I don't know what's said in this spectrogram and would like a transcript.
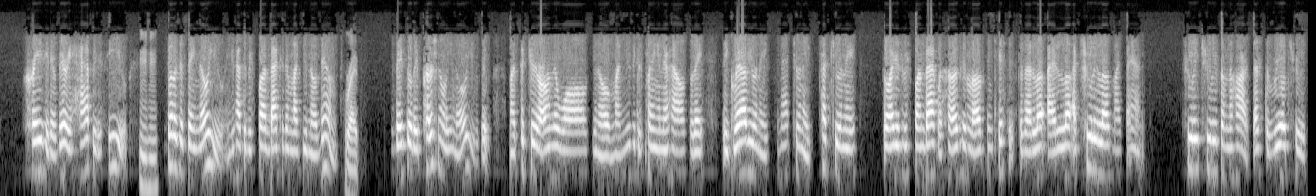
crazy. They're very happy to see you. Mm-hmm. Feel as if they know you, and you have to respond back to them like you know them. Right. They feel they personally know you. That my pictures are on their walls. You know, my music is playing in their house, so they they grab you and they snatch you and they touch you and they. So I just respond back with hugs and loves and kisses because I love, I love, I truly love my fans, truly, truly from the heart. That's the real truth.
